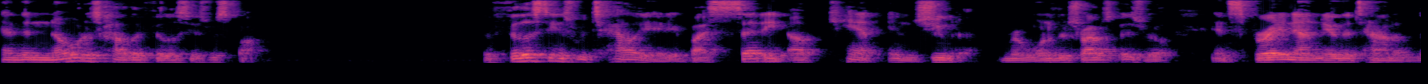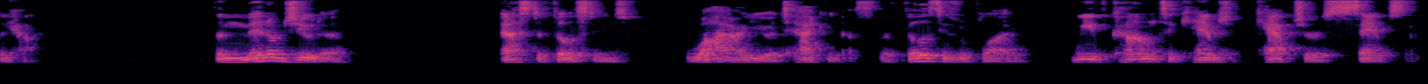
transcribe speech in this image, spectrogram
And then notice how the Philistines respond. The Philistines retaliated by setting up camp in Judah, remember one of the tribes of Israel, and spreading out near the town of Lehi. The men of Judah asked the Philistines, Why are you attacking us? The Philistines replied, We've come to cam- capture Samson.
